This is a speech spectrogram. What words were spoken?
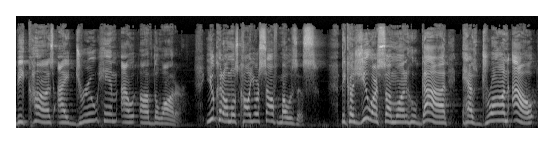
Because I drew him out of the water. You could almost call yourself Moses, because you are someone who God has drawn out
